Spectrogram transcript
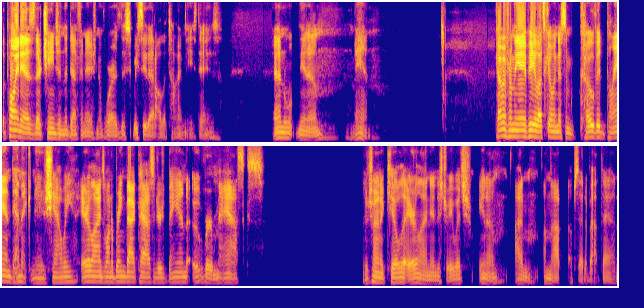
The point is, they're changing the definition of words. This, we see that all the time these days. And you know, man, Coming from the AP, let's go into some COVID pandemic news, shall we? Airlines want to bring back passengers banned over masks. They're trying to kill the airline industry, which, you know, I'm I'm not upset about that.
